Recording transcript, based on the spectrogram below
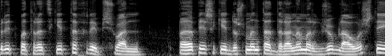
برید په ترڅ کې تخریب شول. په پېښه کې دښمن ته درنه مرګ ژوبله اوښتې،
